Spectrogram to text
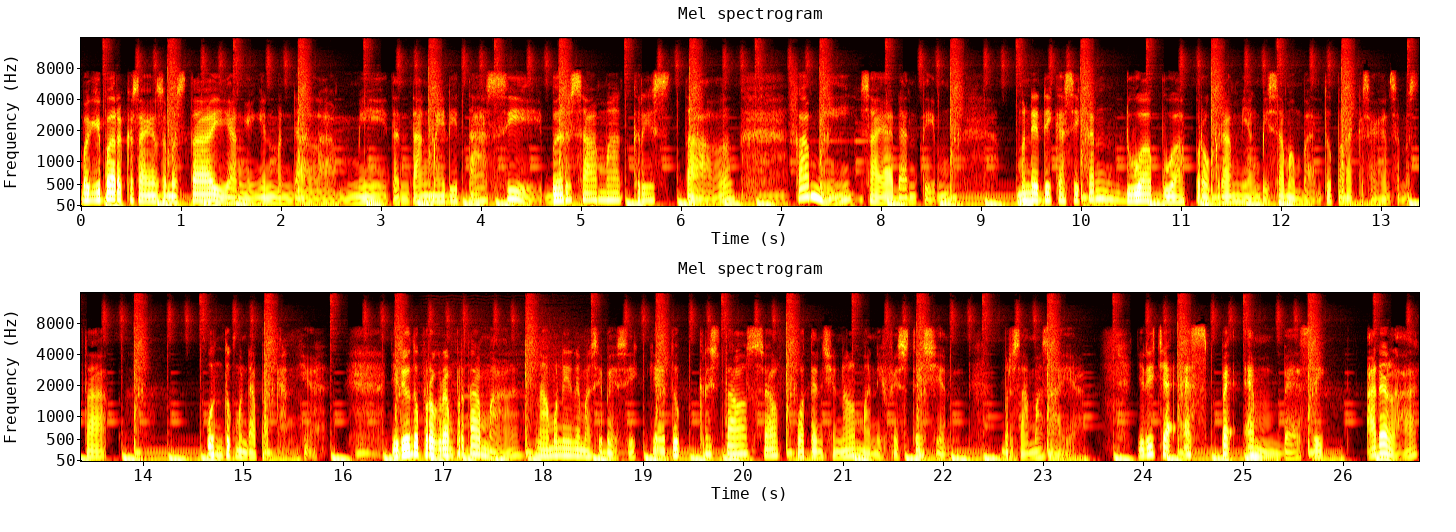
Bagi para kesayangan semesta yang ingin mendalami tentang meditasi bersama kristal, kami, saya dan tim, mendedikasikan dua buah program yang bisa membantu para kesayangan semesta untuk mendapatkannya. Jadi untuk program pertama, namun ini masih basic, yaitu Crystal Self Potential Manifestation bersama saya. Jadi CSPM Basic adalah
